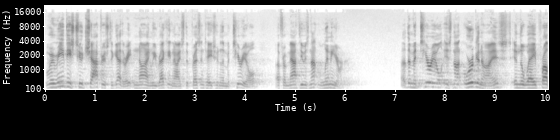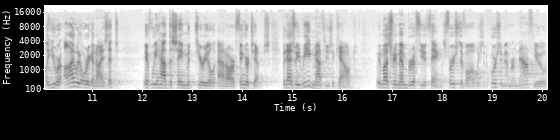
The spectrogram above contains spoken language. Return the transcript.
When we read these two chapters together, 8 and 9, we recognize the presentation of the material uh, from Matthew is not linear. Uh, the material is not organized in the way probably you or I would organize it if we had the same material at our fingertips. But as we read Matthew's account, we must remember a few things. First of all, we should, of course, remember Matthew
